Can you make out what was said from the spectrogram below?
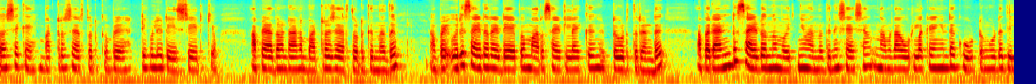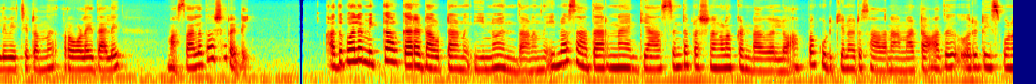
ദോശയ്ക്ക് ബട്ടർ ചേർത്ത് കൊടുക്കുമ്പോൾ അടിപൊളി ടേസ്റ്റ് ആയിരിക്കും. അപ്പോൾ അതുകൊണ്ടാണ് ബട്ടർ ചേർത്ത് കൊടുക്കുന്നത്. അപ്പോൾ ഒരു സൈഡ് റെഡി ആയപ്പോൾ മറു സൈഡിലേക്ക് ഇട്ട് കൊടുത്തിട്ടുണ്ട്. അപ്പോൾ രണ്ട് സൈഡൊന്നും മുരിഞ്ഞ് വന്നതിന് ശേഷം നമ്മുടെ ആ ഉരുളക്കിഴങ്ങിന്റെ കൂട്ടും കൂടെ ഇതിൽ വെച്ചിട്ടൊന്ന് റോൾ ചെയ്താൽ മസാല ദോശ റെഡി അതുപോലെ മിക്ക ആൾക്കാരെ ഡൗട്ടാണ് ഇനോ എന്താണെന്ന്. ഇനോ സാധാരണ ഗ്യാസിന്റെ പ്രശ്നങ്ങളൊക്കെ ഉണ്ടാകുമല്ലോ അപ്പം കുടിക്കുന്ന ഒരു സാധനമാണ് കേട്ടോ. അത് ഒരു ടീസ്പൂൺ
